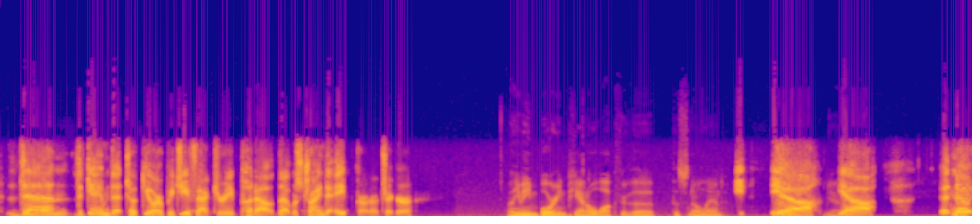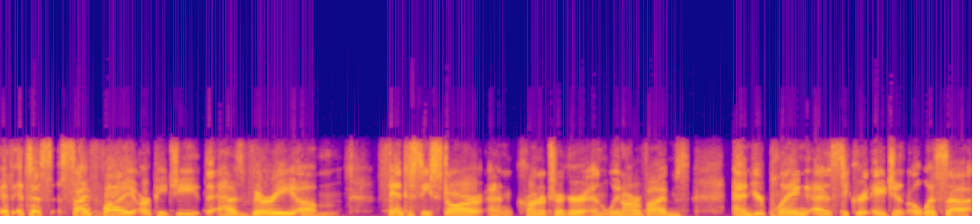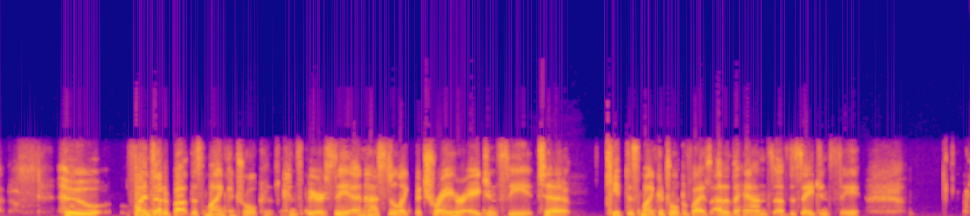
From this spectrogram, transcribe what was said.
than the game that Tokyo RPG Factory put out that was trying to ape Chrono Trigger. Oh, you mean boring piano walk through the the snowland? Yeah, Yeah. yeah. Uh, No, it, it's a sci-fi RPG that has very um, Phantasy Star and Chrono Trigger and Lunar vibes, and you're playing as secret agent Alyssa, who finds out about this mind control con- conspiracy and has to like betray her agency to keep this mind control device out of the hands of this agency.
